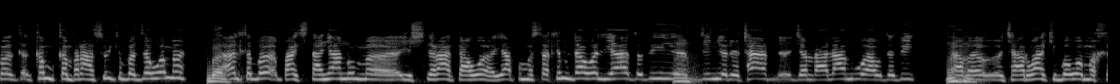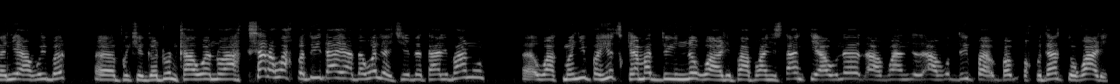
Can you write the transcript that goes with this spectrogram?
په کم کانفرنسو کې به ځوم هلته به پاکستانیانو اشتراک کاوه یا په مستقیم ډول یا د دوی ځینې ریټایرډ جنرالان او د دوی هغه چارواکي به و مخکنی هغه به پکې ګډون کاوه نو اکثره وخت په دوی دا یادول چې د طالبانو واکمني په هیڅ قیمت دوی نه غواړي په افغانستان کې او نه افغان او دوی په قدرت کې غواړي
